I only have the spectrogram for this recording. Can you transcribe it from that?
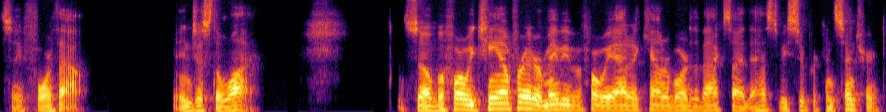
Say 4 thou in just the Y. So before we chamfer it, or maybe before we add a counterbore to the backside that has to be super concentric,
